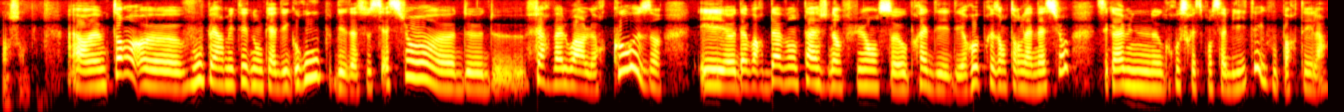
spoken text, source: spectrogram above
ensemble. Alors en même temps, euh, vous permettez donc à des groupes, des associations euh, de, faire valoir leur cause et euh, d'avoir davantage d'influence auprès des, représentants de la nation. C'est quand même une grosse responsabilité que vous portez là.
